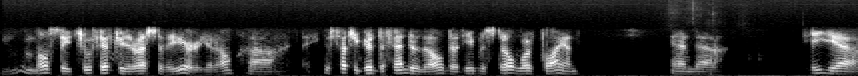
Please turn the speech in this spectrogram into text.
mostly 250 the rest of the year. You know, uh, he was such a good defender though that he was still worth playing, and uh, he, uh,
